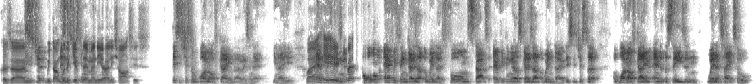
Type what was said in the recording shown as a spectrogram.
because um, we don't want to give them a, any early chances. This is just a one-off game, though, isn't it? You know, you, well, everything is, but... form, everything goes out the window. Form, stats, everything else goes out the window. This is just a, a one-off game, end of the season, winner takes all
